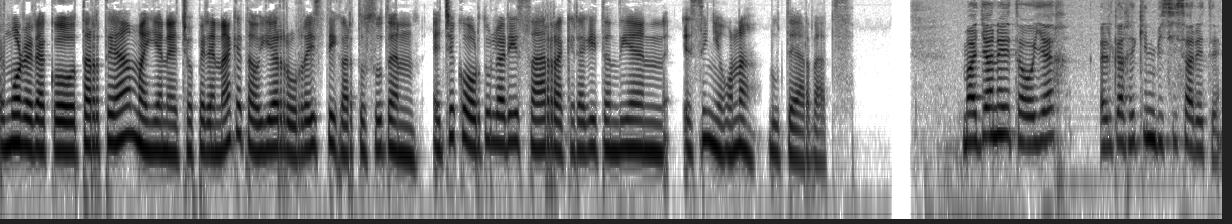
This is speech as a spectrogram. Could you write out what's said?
Humorerako tartea maian etxoperenak eta oier urreiztik hartu zuten. Etxeko ordulari zaharrak eragiten dien ezin egona dute ardatz. Maiane eta oier elkarrekin bizizarete.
